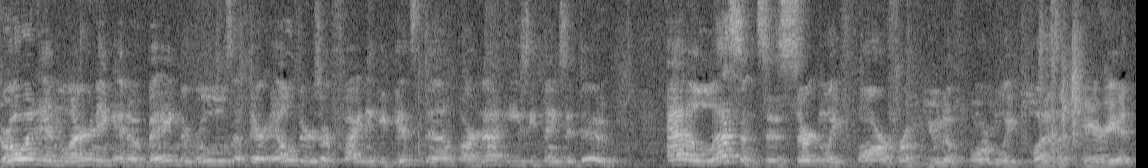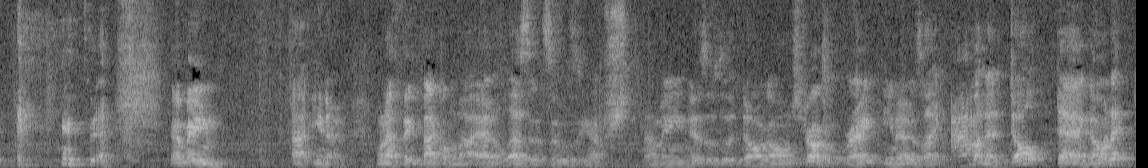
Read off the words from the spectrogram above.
Growing and learning and obeying the rules of their elders or fighting against them are not easy things to do. Adolescence is certainly far from uniformly pleasant period. I mean, uh, you know, when I think back on my adolescence, it was, you know, I mean, this was a doggone struggle, right? You know, it's like, I'm an adult, daggone it.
